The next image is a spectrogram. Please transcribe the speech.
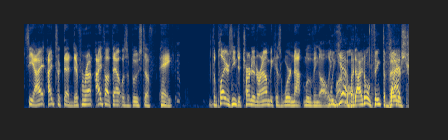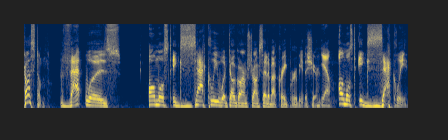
See, I, I took that a different route. I thought that was a boost of, hey, the players need to turn it around because we're not moving Ollie Well, yeah, but I don't think the That- players trust him. That was almost exactly what Doug Armstrong said about Craig Berube this year. Yeah. Almost exactly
